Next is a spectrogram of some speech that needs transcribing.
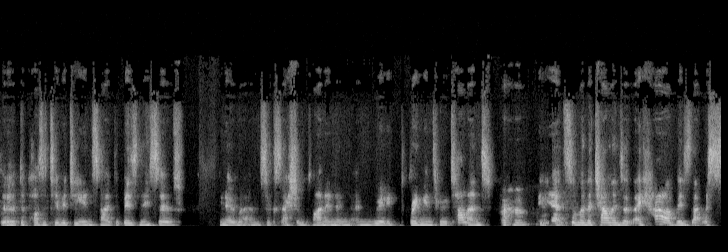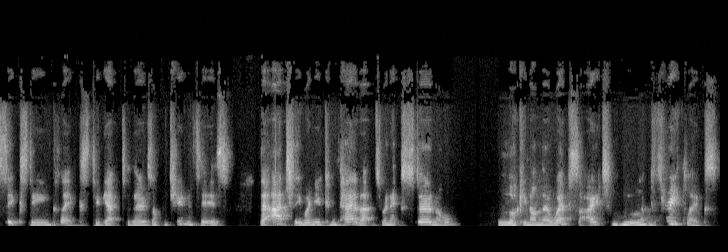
the the positivity inside the business of you know um, succession planning and, and really bringing through talent Uh-huh. but yet some of the challenge that they have is that was 16 clicks to get to those opportunities that actually when you compare that to an external looking on their website Mhm. with three clicks.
